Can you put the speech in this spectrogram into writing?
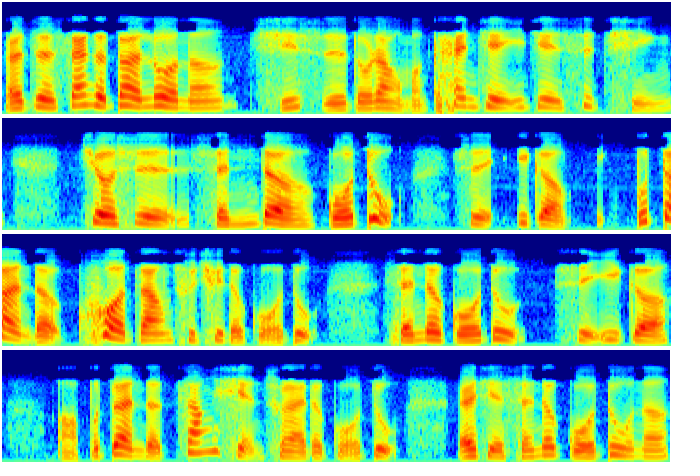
而这三个段落呢，其实都让我们看见一件事情，就是神的国度是一个不断的扩张出去的国度，神的国度是一个啊不断的彰显出来的国度，而且神的国度呢，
